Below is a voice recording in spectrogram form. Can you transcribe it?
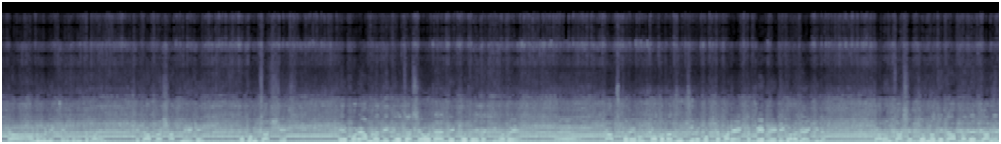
একটা আনুমানিক এরকম হতে পারে। সেটা আপনার সাত মিনিটেই প্রথম চাষ শেষ। এরপরে আমরা দ্বিতীয় চাষেও এটা দেখব যে এটা কীভাবে কাজ করে এবং কতটা ঝুরঝুরে করতে পারে, একটা বেড রেডি করা যায় কিনা। কারণ চাষের জন্য যেটা আপনাদের জানেন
